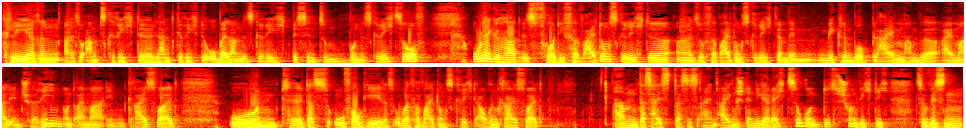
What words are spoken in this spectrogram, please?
klären, also Amtsgerichte, Landgerichte, Oberlandesgericht bis hin zum Bundesgerichtshof. Oder gehört es vor die Verwaltungsgerichte, also Verwaltungsgericht, wenn wir in Mecklenburg bleiben, haben wir einmal in Schwerin und einmal in Greifswald und äh, das OVG, das Oberverwaltungsgericht auch in Greifswald. Ähm, das heißt, das ist ein eigenständiger Rechtszug und es ist schon wichtig zu wissen,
